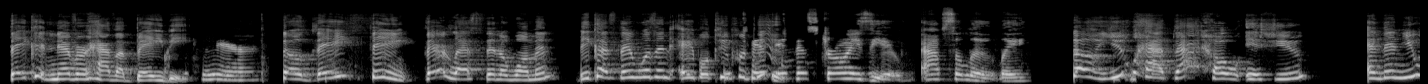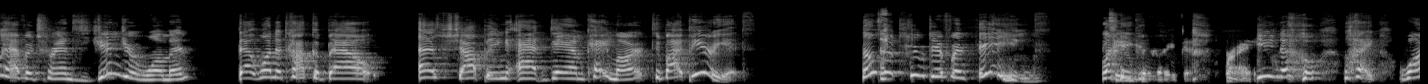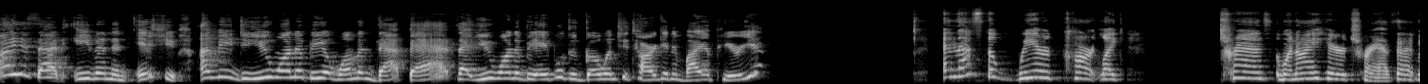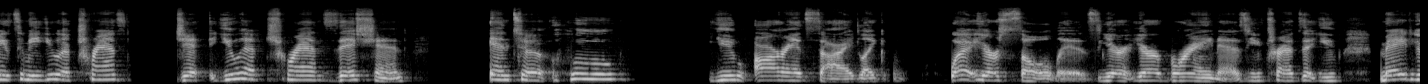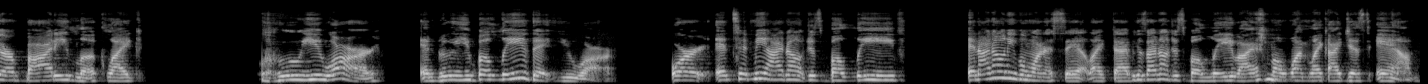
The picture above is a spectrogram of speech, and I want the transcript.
They could never have a baby. Yeah. So they think they're less than a woman because they wasn't able to produce. It destroys you. Absolutely. So you have that whole issue. And then you have a transgender woman that want to talk about us shopping at damn Kmart to buy periods. Those are two different things. Like, right. You know, like, why is that even an issue? I mean, do you want to be a woman that bad that you want to be able to go into Target and buy a period? And that's the weird part. Like, trans, when I hear trans, that means to me you have trans, you have transitioned into who you are inside. Like, what your soul is, your your brain is. You've transit you've made your body look like who you are and who you believe that you are. Or and to me, I don't just believe and I don't even want to say it like that because I don't just believe I am a woman like I just am.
